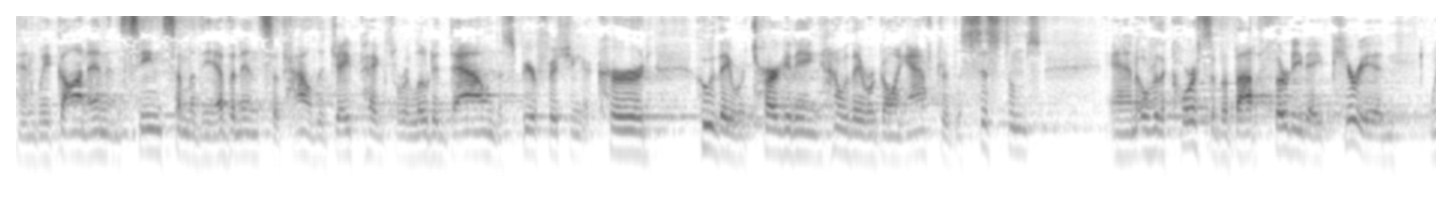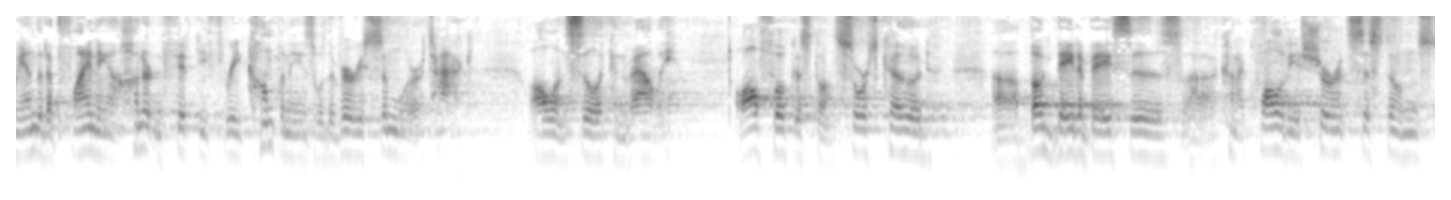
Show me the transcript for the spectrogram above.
and we'd gone in and seen some of the evidence of how the JPEGs were loaded down, the spear phishing occurred, who they were targeting, how they were going after the systems. And over the course of about a 30 day period, we ended up finding 153 companies with a very similar attack, all in Silicon Valley, all focused on source code, uh, bug databases, uh, kind of quality assurance systems,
